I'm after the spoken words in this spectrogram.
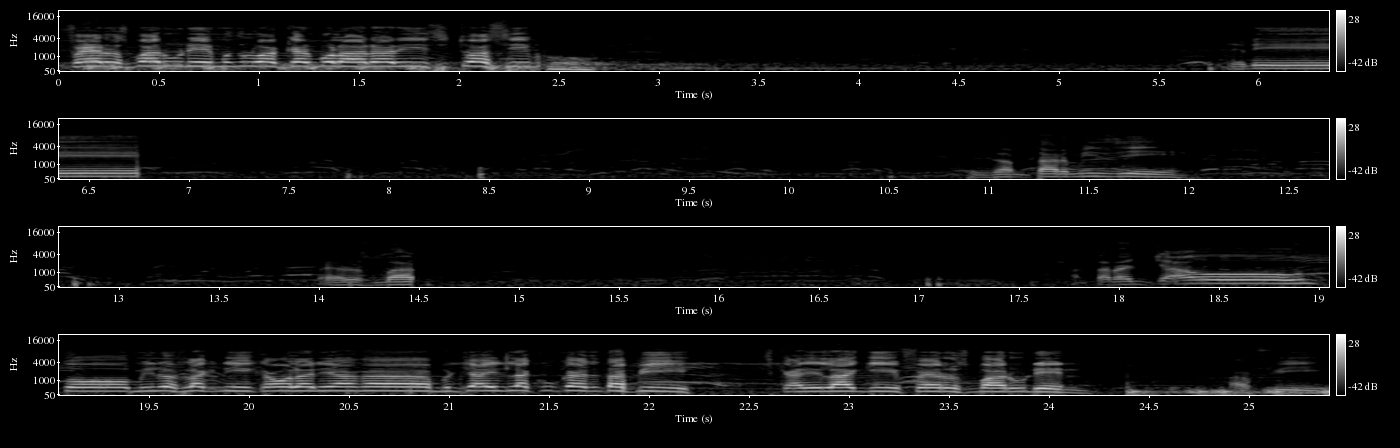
Ferus Barudin mengeluarkan bola dari situasi Jadi Izam Tarmizi Ferus Bar Antaran jauh untuk Milos Lagni Kawalan yang uh, berjaya dilakukan Tetapi sekali lagi Ferus Barudin. Afi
